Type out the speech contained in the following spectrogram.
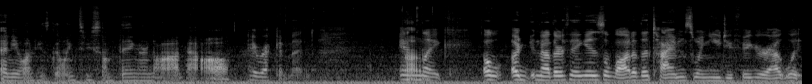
anyone who's going through something or not at all. I recommend. And Um, like a, another thing is a lot of the times when you do figure out what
